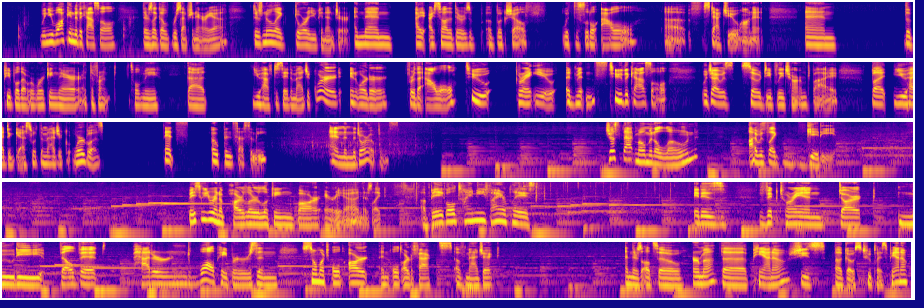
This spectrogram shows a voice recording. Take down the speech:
When you walk into the castle, there's like a reception area. There's no like door you can enter. And then I, I saw that there was a, a bookshelf with this little owl uh, statue on it. And the people that were working there at the front told me that you have to say the magic word in order for the owl to grant you admittance to the castle, which I was so deeply charmed by. But you had to guess what the magic word was. It's open sesame. And then the door opens. Just that moment alone, I was like giddy. Basically, you're in a parlor looking bar area, and there's like a big old timey fireplace. It is Victorian, dark, moody, velvet, patterned wallpapers, and so much old art and old artifacts of magic. And there's also Irma, the piano. She's a ghost who plays the piano.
